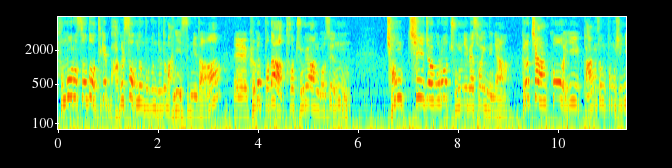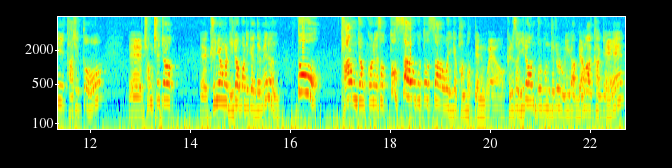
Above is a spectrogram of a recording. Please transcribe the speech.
부모로서도 어떻게 막을 수 없는 부분들도 많이 있습니다. 예, 그것보다 더 중요한 것은 정치적으로 중립에 서 있느냐. 그렇지 않고 이 방송통신이 다시 또 예, 정치적 예, 균형을 잃어버리게 되면은 또 다음 정권에서 또 싸우고 또 싸우고 이게 반복되는 거예요. 그래서 이런 부분들을 우리가 명확하게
